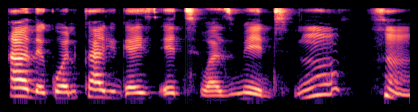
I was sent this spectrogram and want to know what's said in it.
how the kwon kal you guys ate was made. Hmm? Hmm.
